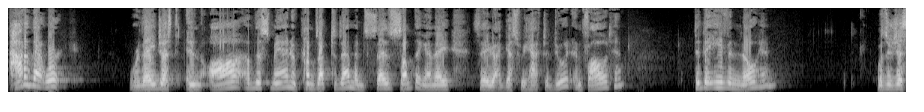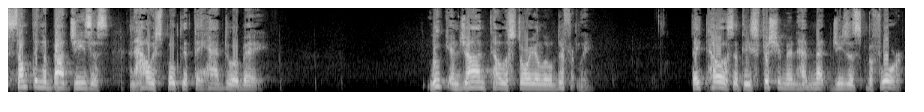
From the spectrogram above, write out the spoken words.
How did that work? Were they just in awe of this man who comes up to them and says something and they say, I guess we have to do it and followed him? Did they even know him? Was there just something about Jesus and how he spoke that they had to obey? Luke and John tell the story a little differently. They tell us that these fishermen had met Jesus before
